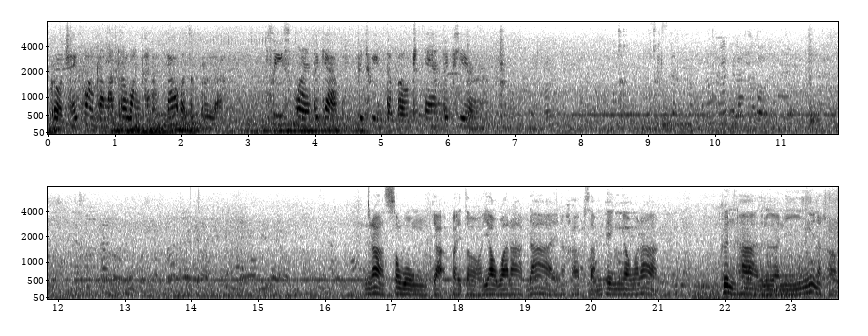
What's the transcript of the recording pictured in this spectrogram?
โปรดใช้ความระมัดระวังขณะก้าวออกจากเรือ Please mind the gap between the boat and the pier ราชวงศ์จะไปต่อเยาวราชได้นะครับ สำเพ็งเยาวราชขึ้นท่าเรือนี้นะครับ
